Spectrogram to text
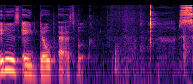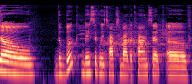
it is a dope ass book. So, the book basically talks about the concept of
